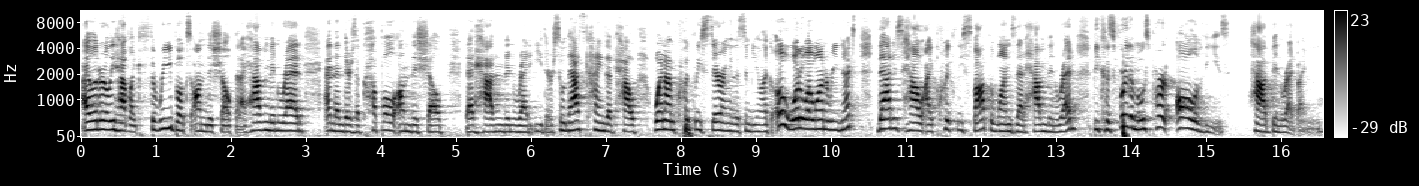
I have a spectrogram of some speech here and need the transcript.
I literally have like three books on this shelf that I haven't been read. And then there's a couple on this shelf that haven't been read either. So that's kind of how when I'm quickly staring at this and being like, oh, what do I want to read next? That is how I quickly spot the ones that haven't been read because for the most part, all of these have been read by me.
